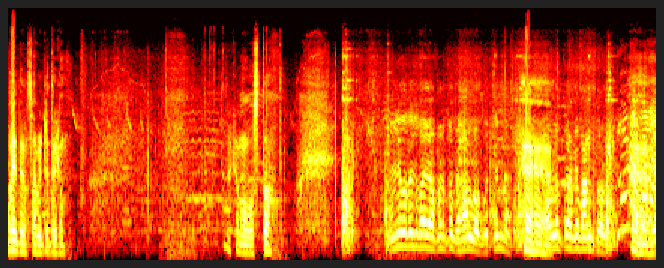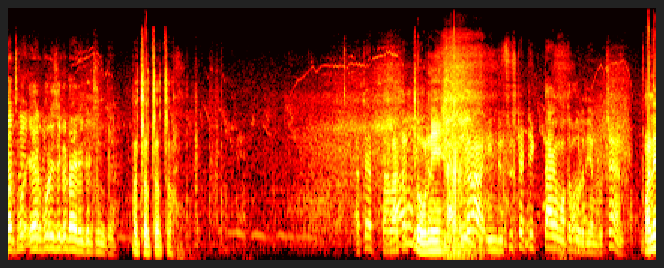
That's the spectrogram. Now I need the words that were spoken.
ভাই দেখেন, চাবিটা দেখেন। দেখেন অবস্থা? বুঝলে কথা ভাই আপনার তো ঘাল লোক বুঝছেন না? হ্যাঁ হ্যাঁ ঘাল লোক তো আগে বানতে হবে। এরপরে যে ডাইরেক্টের চিন্তা। আচ্ছা আচ্ছা আচ্ছা। তো উনি মতো করে বুঝছেন? মানে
